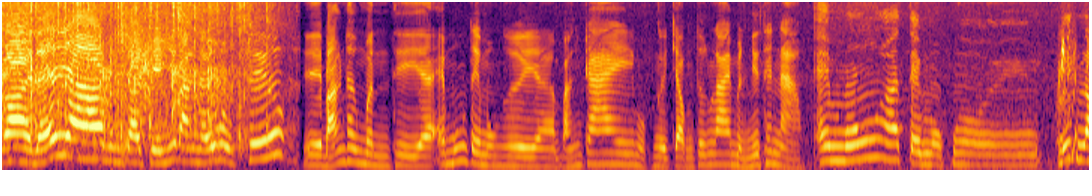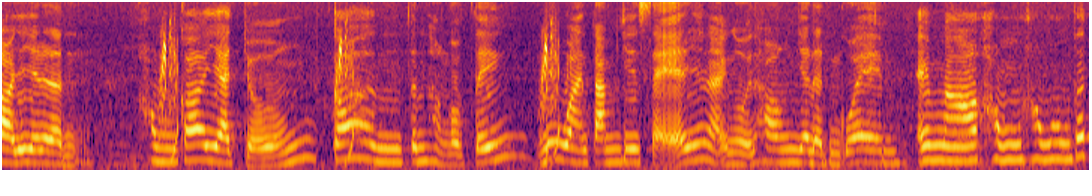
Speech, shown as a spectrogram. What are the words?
Rồi để ờ, mình trò chuyện với bạn nữ một xíu. Thì bản thân mình thì em muốn tìm một người bạn trai, một người chồng tương lai mình như thế nào? Em muốn tìm một người biết lo cho gia đình không có gia trưởng có tinh thần cầu tiến biết quan tâm chia sẻ với lại người thân gia đình của em. Em ờ, không không không thích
